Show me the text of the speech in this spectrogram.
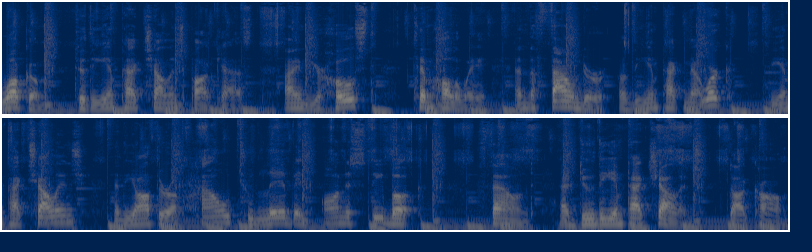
Welcome to the Impact Challenge podcast. I am your host, Tim Holloway, and the founder of the Impact Network, the Impact Challenge, and the author of How to Live in Honesty book, found at dotheimpactchallenge.com.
